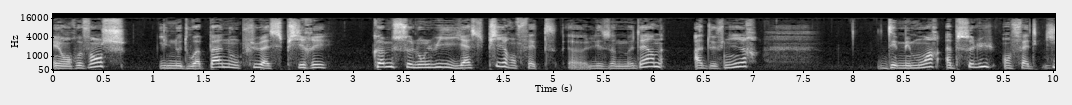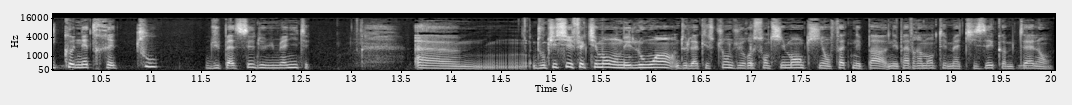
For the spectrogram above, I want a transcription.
Et en revanche, il ne doit pas non plus aspirer, comme selon lui y aspirent en fait euh, les hommes modernes, à devenir des mémoires absolues en fait, qui connaîtraient tout du passé de l'humanité. Euh, donc ici, effectivement, on est loin de la question du ressentiment qui, en fait, n'est pas n'est pas vraiment thématisé comme tel en,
